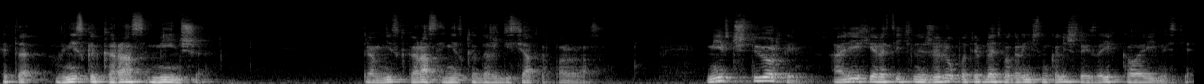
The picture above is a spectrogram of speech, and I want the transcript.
это в несколько раз меньше. Прям несколько раз и несколько даже десятков пару раз. Миф четвертый. Орехи и растительные жиры употреблять в ограниченном количестве из-за их калорийности.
